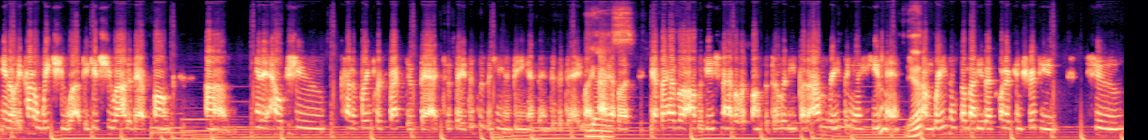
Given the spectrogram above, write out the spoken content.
you know, it kind of wakes you up. It gets you out of that funk. Um, and it helps you kind of bring perspective back to say this is a human being at the end of the day. Like yes. I have a yes, I have an obligation, I have a responsibility, but I'm raising a human. Yeah. I'm raising somebody that's going to contribute to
